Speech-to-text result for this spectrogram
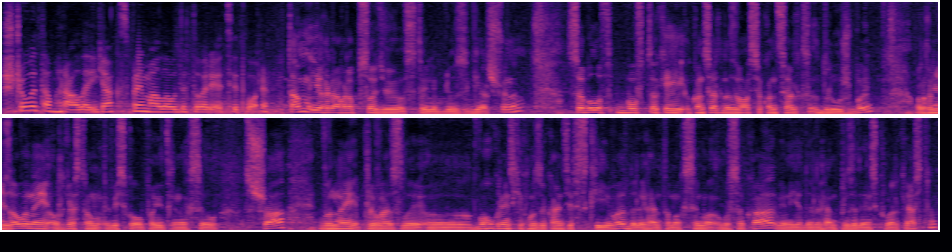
Що ви там грали? Як сприймала аудиторія ці твори? Там я грав рапсодію в стилі блюз Гершвіна. Це був, був такий концерт, називався Концерт дружби, організований оркестром військово-повітряних сил США. Вони привезли е, двох українських музикантів з Києва, диригента Максима Гусака. Він є диригент президентського оркестру,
